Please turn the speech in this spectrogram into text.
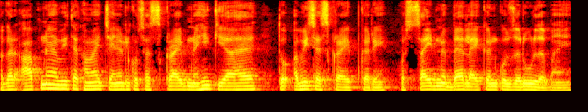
अगर आपने अभी तक हमारे चैनल को सब्सक्राइब नहीं किया है तो अभी सब्सक्राइब करें और साइड में बेल आइकन को ज़रूर दबाएँ,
